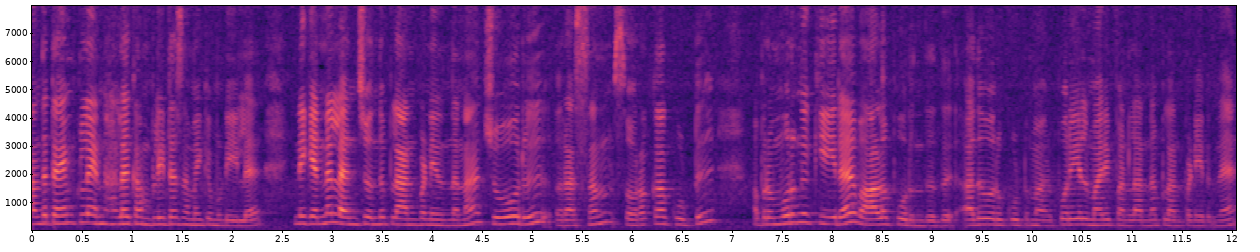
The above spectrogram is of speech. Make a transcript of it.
அந்த டைமுக்குள்ளே என்னால் கம்ப்ளீட்டாக சமைக்க முடியல. இன்றைக்கி என்ன லஞ்ச் வந்து பிளான் பண்ணியிருந்தேன்னா சோறு ரசம் சொரக்காய் கூட்டு அப்புறம் முருங்கைக்கீரை வாழைப்பூ இருந்தது. அது ஒரு கூட்டு மாதிரி பொரியல் மாதிரி பண்ணலான்னு பிளான் பண்ணியிருந்தேன்.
